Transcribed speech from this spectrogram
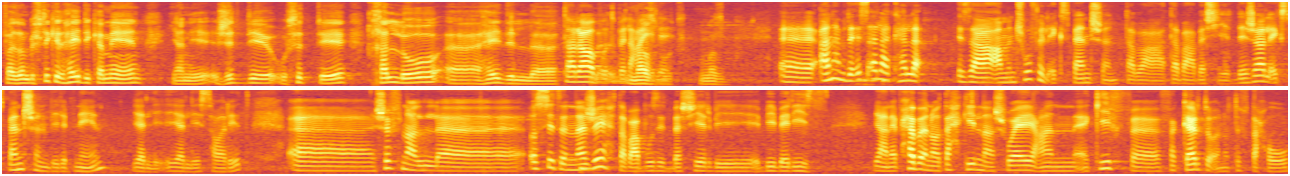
فإذا بفتكر هيدي كمان يعني جدي وستي خلوا هيدي الترابط بالعائلة. مزبوط مزبوط. أنا بدي أسألك هلأ إذا عم نشوف ال expansion تبع تبع بشير. déjà ال expansion بلبنان يلي يلي صارت آه شفنا قصة النجاح تبع بوزة بشير بباريس. يعني بحب إنه تحكي لنا شوي عن كيف فكرتوا إنه تفتحوا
